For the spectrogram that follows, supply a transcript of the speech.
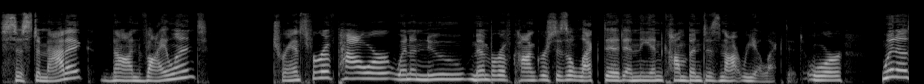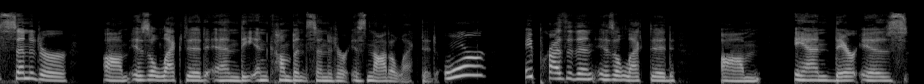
systematic, nonviolent transfer of power when a new member of Congress is elected and the incumbent is not reelected, or when a senator um, is elected and the incumbent senator is not elected, or a president is elected um, and there is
